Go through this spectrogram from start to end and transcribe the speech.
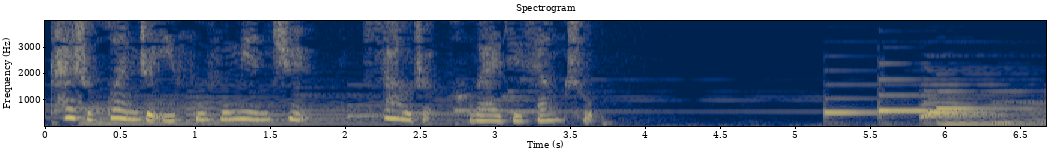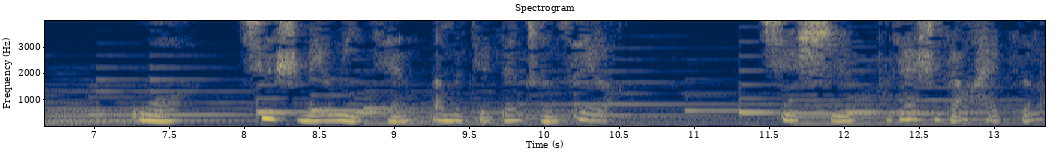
开始换着一副副面具，笑着和外界相处。我确实没有以前那么简单纯粹了，确实不再是小孩子了。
